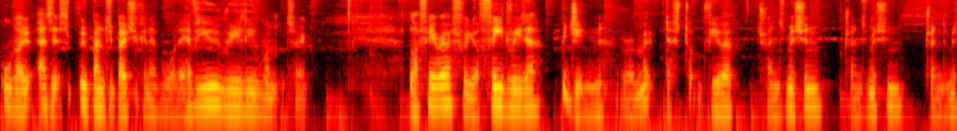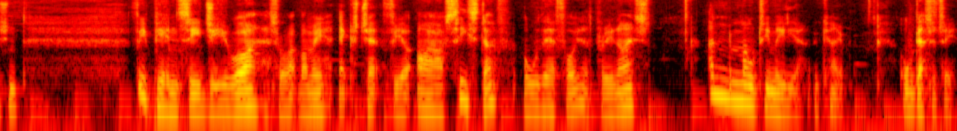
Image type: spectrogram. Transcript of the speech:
although as it's Ubuntu based, you can have whatever you really want to. Liferea for your feed reader, Pidgin, remote desktop viewer, transmission, transmission, transmission, VPNC GUI, that's alright by me. XChat for your IRC stuff, all there for you, that's pretty nice. And multimedia, okay. Audacity,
